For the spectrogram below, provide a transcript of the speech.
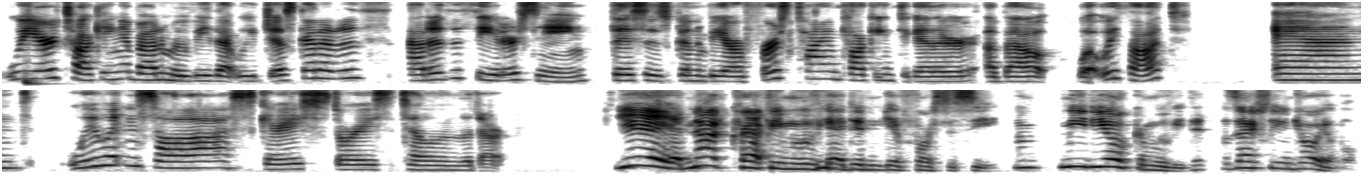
we are talking about a movie that we just got out of out of the theater seeing. This is going to be our first time talking together about what we thought, and we went and saw Scary Stories to Tell in the Dark. Yay, a not crappy movie I didn't get forced to see. A mediocre movie that was actually enjoyable.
